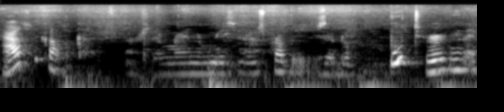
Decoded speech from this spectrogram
How's it going? For some random reason, I was probably using a booter, and I.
